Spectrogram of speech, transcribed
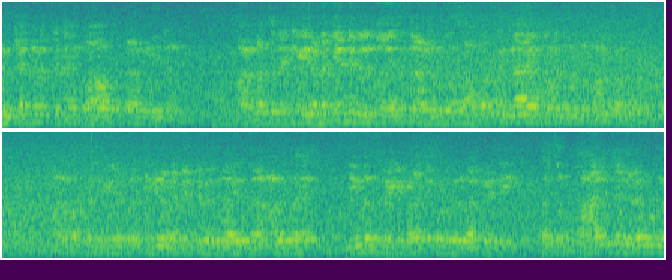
ലക്ഷക്കണക്കിന് മരണത്തിന് കീഴടങ്ങേണ്ടി വരുന്നത് ആളുകൾക്ക് സമ്പത്തില്ല എന്നുള്ളതുകൊണ്ട് മാത്രമാണ്. മരണത്തിന് കീഴ് കീഴടങ്ങേണ്ടി വരുമായിരുന്ന ആളുകളെ ജീവിതത്തിലേക്ക് മടക്കി കൊണ്ടുവരുവാൻ വേണ്ടി കാലിന്റെ നിലവിലുള്ള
